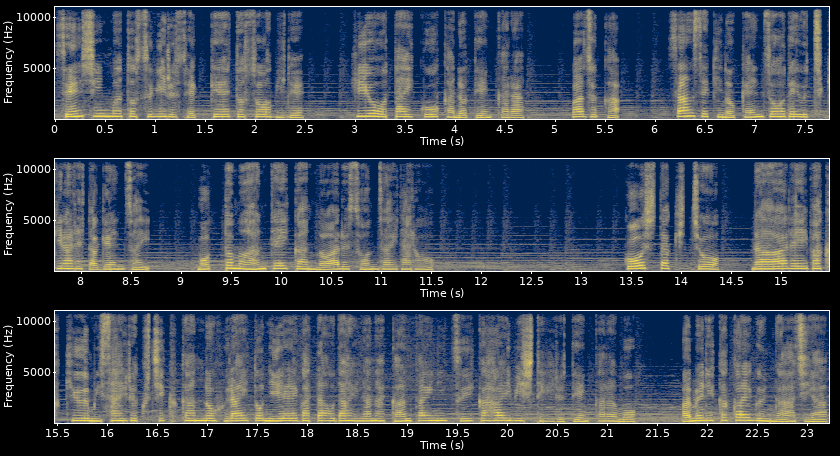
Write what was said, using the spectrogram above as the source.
先進的すぎる設計と装備で、費用対効果の点から、わずか3隻の建造で打ち切られた現在、最も安定感のある存在だろう。こうした貴重なアーレイ爆級ミサイル駆逐艦のフライト 2A 型を第7艦隊に追加配備している点からも、アメリカ海軍がアジア、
